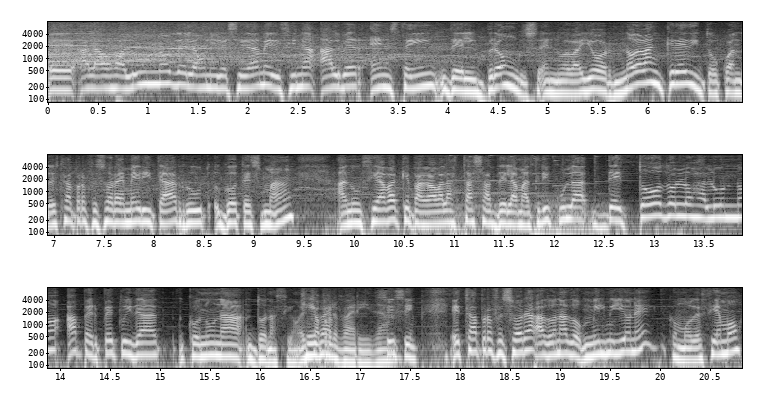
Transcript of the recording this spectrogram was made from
Eh, a los alumnos de la Universidad de Medicina Albert Einstein del Bronx, en Nueva York. No daban crédito cuando esta profesora emérita, Ruth Gottesman, anunciaba que pagaba las tasas de la matrícula de todos los alumnos a perpetuidad con una donación. Qué Esta barbaridad. Sí, sí. Esta profesora ha donado mil millones, como decíamos,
